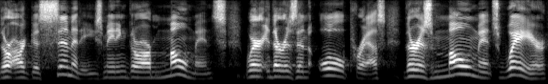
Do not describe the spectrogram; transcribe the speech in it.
there are Gethsemanes, meaning there are moments where there is an oil press. There is moments where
